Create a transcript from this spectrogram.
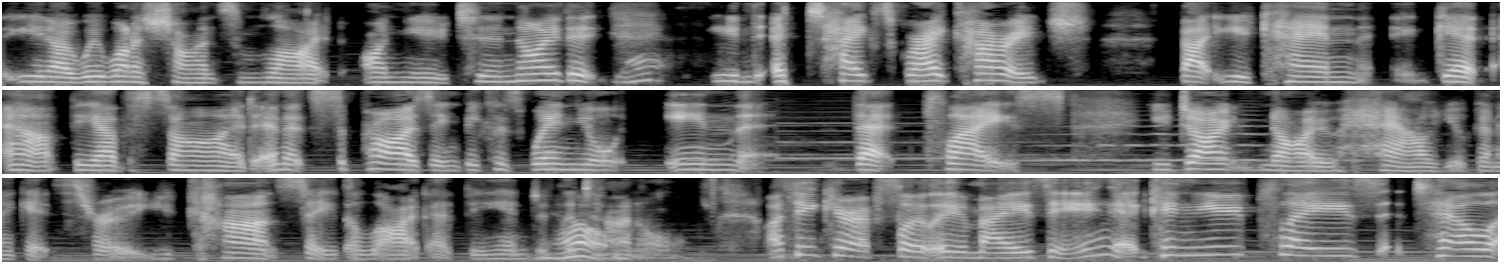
you know, we want to shine some light on you to know that yes. it takes great courage but you can get out the other side. And it's surprising because when you're in that place, you don't know how you're going to get through. You can't see the light at the end of no. the tunnel. I think you're absolutely amazing. Can you please tell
